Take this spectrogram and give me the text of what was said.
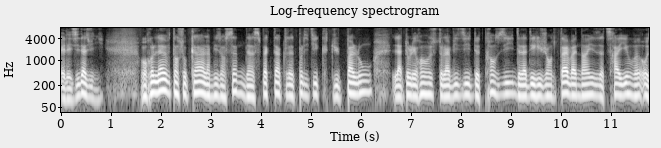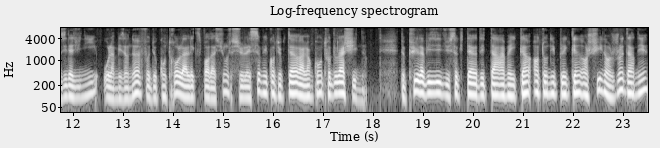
et les États-Unis. On relève dans ce cas la mise en scène d'un spectacle politique du ballon, la tolérance de la visite de transit de la dirigeante taïwanaise Tsai aux États-Unis ou la mise en œuvre de contrôles à l'exportation sur les semi-conducteurs à l'encontre de la Chine. Depuis la visite du secrétaire d'État américain Anthony Blinken en Chine en juin dernier,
